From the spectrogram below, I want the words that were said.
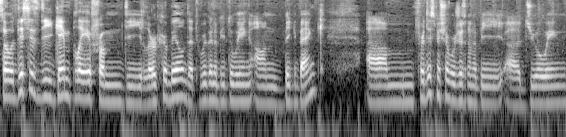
So this is the gameplay from the Lurker build that we're going to be doing on Big Bank. Um, for this mission we're just going to be uh, duoing.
